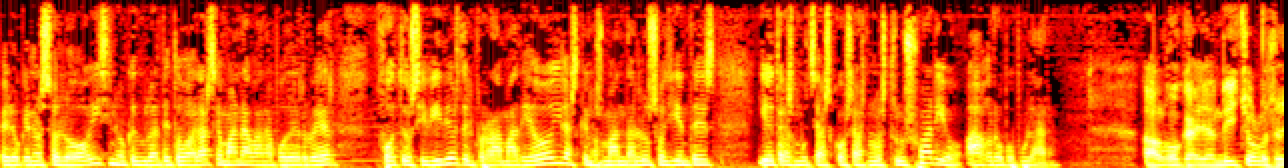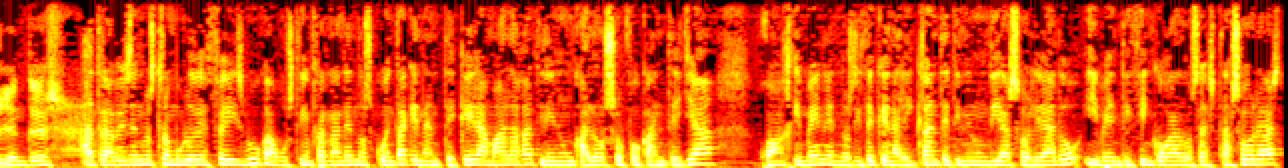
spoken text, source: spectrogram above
pero que no solo hoy, sino que durante toda la semana van a poder ver fotos y vídeos del programa de hoy, las que nos mandan los oyentes y otras muchas cosas. Nuestro usuario, Agropopular. ¿Algo que hayan dicho los oyentes? A través de nuestro muro de Facebook, Agustín Fernández nos cuenta que en Antequera, Málaga, tienen un calor sofocante ya. Juan Jiménez nos dice que en Alicante tienen un día soleado y 25 grados a estas horas.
